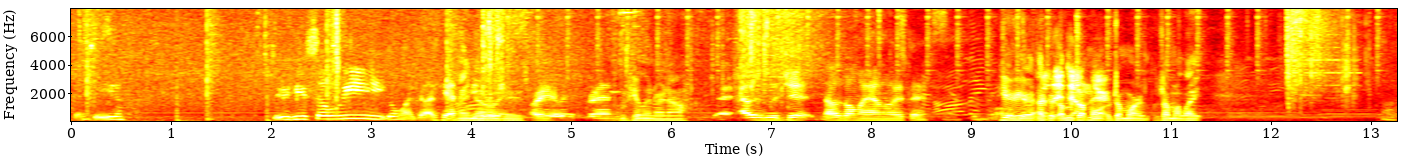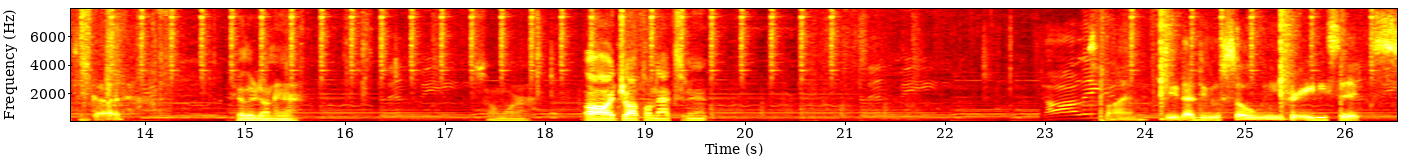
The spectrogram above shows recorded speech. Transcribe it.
Can't you. Dude, he's so weak. Oh my god, he has I to be know, healing dude. our healing friend. I'm healing right now. I was legit. That was all my ammo right there. Here, here. I, I'm gonna drop more, drop more, drop more light. Oh thank god. Yeah, they're down here. Somewhere. Oh, I dropped on accident. It's fine. Dude, that dude was so weak for 86.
